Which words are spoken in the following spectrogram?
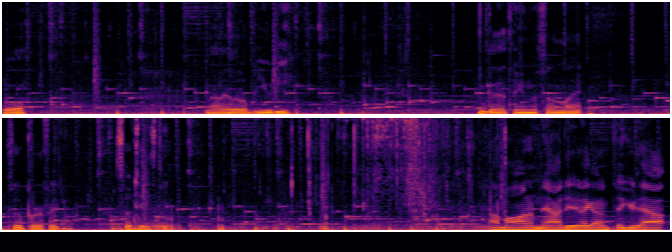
cool. Another little beauty. Look at that thing in the sunlight. So perfect. So tasty. I'm on them now, dude. I got them figured out.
